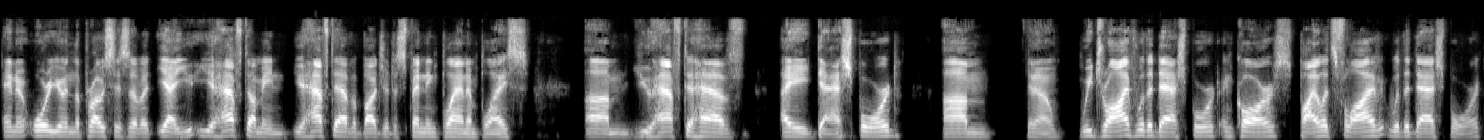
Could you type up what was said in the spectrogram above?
and or you're in the process of it yeah you you have to i mean you have to have a budget a spending plan in place. Um you have to have a dashboard. Um you know we drive with a dashboard in cars. Pilots fly with a dashboard.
